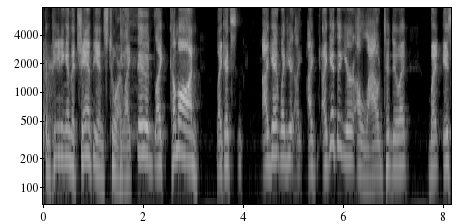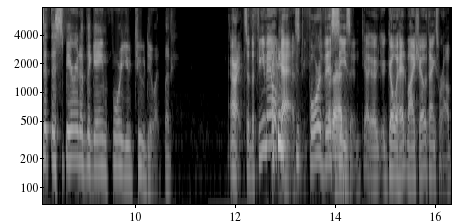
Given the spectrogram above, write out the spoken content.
competing in the Champions Tour. Like, dude, like, come on. Like, it's, I get what you're, I, I, I get that you're allowed to do it, but is it the spirit of the game for you to do it? But all right, so the female cast for this go season. Yeah, uh, go ahead, my show. Thanks, Rob.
